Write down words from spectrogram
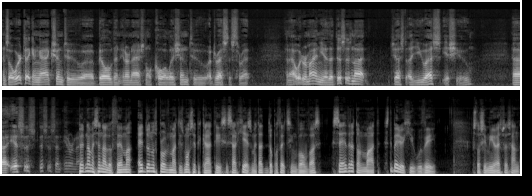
And so we're taking action to uh, build an international coalition to address this threat. And I would remind you that this is not just a U.S. issue. Uh, this is, this is an international... Περνάμε σε ένα άλλο θέμα. Έντονο προβληματισμό επικρατεί στι αρχέ μετά την τοποθέτηση βόμβα σε έδρα των ΜΑΤ στην περιοχή Γουδή. Στο σημείο έσπασαν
